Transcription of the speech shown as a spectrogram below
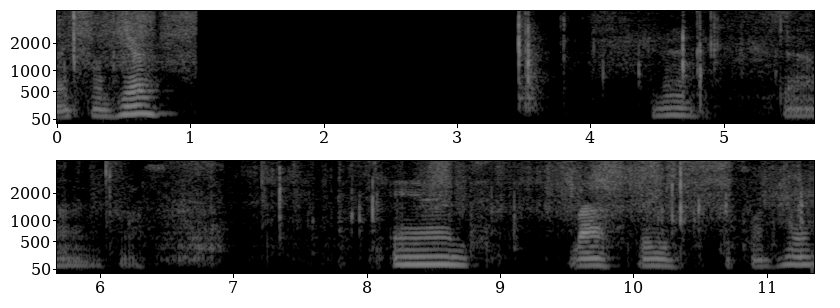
next one here. And then down across. And lastly, this one here.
